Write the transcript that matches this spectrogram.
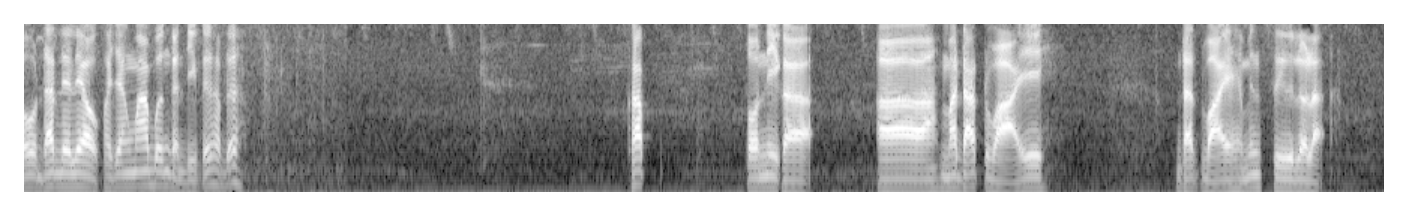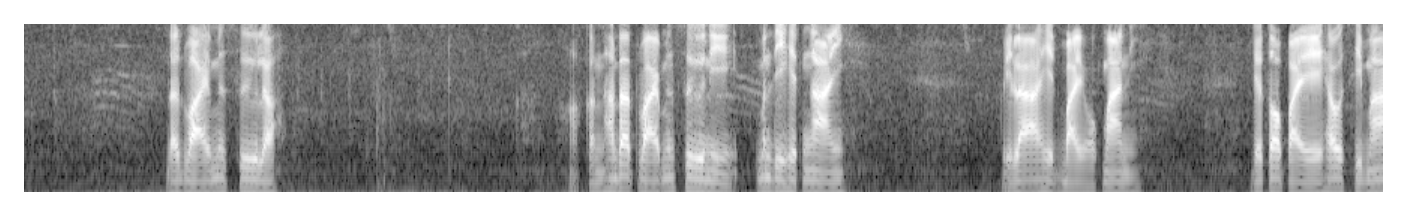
ยวดัดเร็วๆเขาจังมาเบิ่งกันอีกเด้อครับเด้อครับ ตอนนี้ก็อ่ามาดัดไหวดัดไหวให้มันซื้อแล้วล่ะ ดัดไหวมันซื้อแล้วกันถ้าดัดไหวมันซื้อนี่ มันดีเห็ดง่าย เวลาเห็ดใบออกมานี่ เดี๋ยวต่อไปเฮาสีมา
